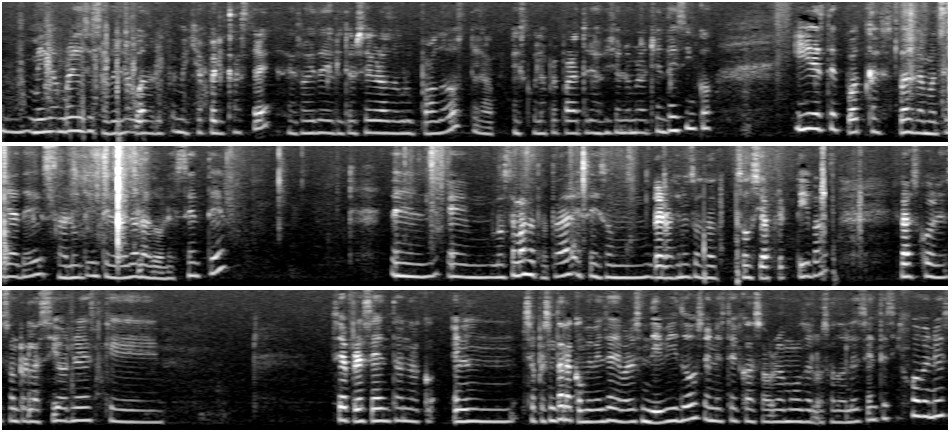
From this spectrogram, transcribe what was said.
Mi nombre es Isabela Guadalupe Mejía Pelcastre, soy del tercer grado grupo 2 de la Escuela Preparatoria Oficial número 85 y este podcast es para la materia de salud integral del adolescente. En, los temas a tratar este, son relaciones socioafectivas, las cuales son relaciones que se presentan la, en, se presenta la convivencia de varios individuos, en este caso hablamos de los adolescentes y jóvenes,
